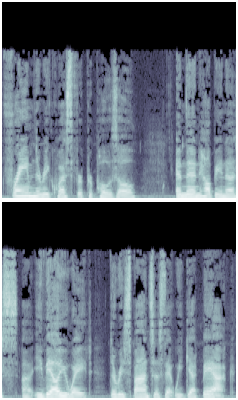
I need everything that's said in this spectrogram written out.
frame the request for proposal and then helping us uh, evaluate the responses that we get back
